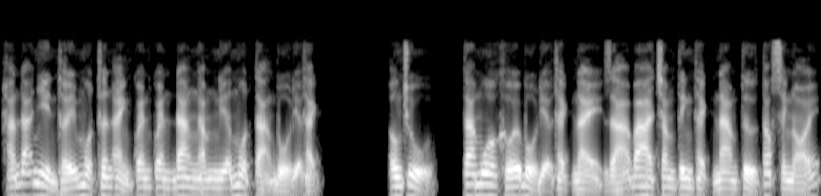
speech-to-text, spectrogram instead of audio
hắn đã nhìn thấy một thân ảnh quen quen đang ngắm nghĩa một tảng bổ địa thạch. Ông chủ, ta mua khối bổ địa thạch này giá ba trăm tinh thạch nam tử tóc xanh nói.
